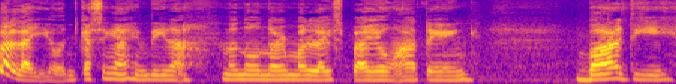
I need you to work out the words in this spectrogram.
pala yun. Kasi nga hindi na nanonormalize pa yung ating body.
